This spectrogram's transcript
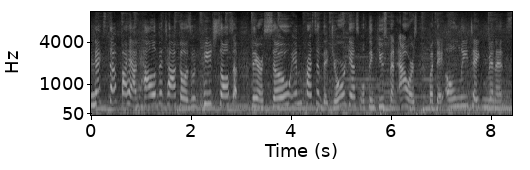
Next up, I have halibut tacos with peach salsa. They are so impressive that your guests will think you spent hours, but they only take minutes.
